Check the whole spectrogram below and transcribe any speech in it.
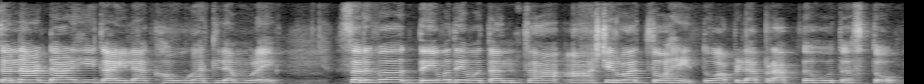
चना डाळ ही गाईला खाऊ घातल्यामुळे सर्व देवदेवतांचा आशीर्वाद जो आहे तो आपल्याला प्राप्त होत असतो.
